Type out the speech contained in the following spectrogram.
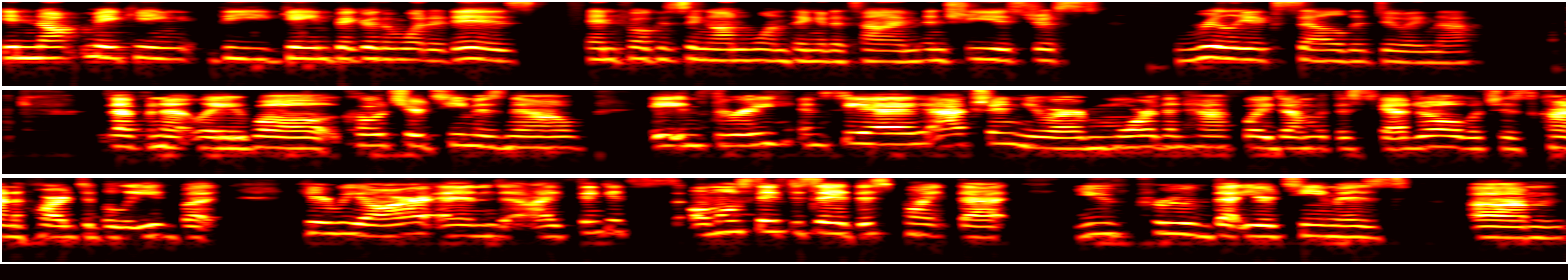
in not making the game bigger than what it is and focusing on one thing at a time. And she is just really excelled at doing that. Definitely. Well coach your team is now eight and three in CAA action. You are more than halfway done with the schedule, which is kind of hard to believe, but here we are. And I think it's almost safe to say at this point that you've proved that your team is um,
